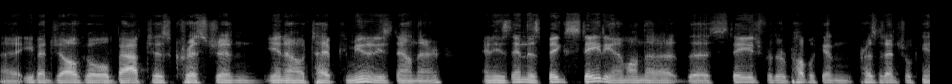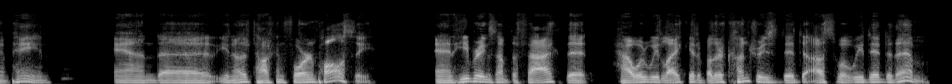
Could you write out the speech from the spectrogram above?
uh, evangelical Baptist Christian you know type communities down there and he's in this big stadium on the the stage for the Republican presidential campaign, and uh, you know they're talking foreign policy, and he brings up the fact that how would we like it if other countries did to us what we did to them?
